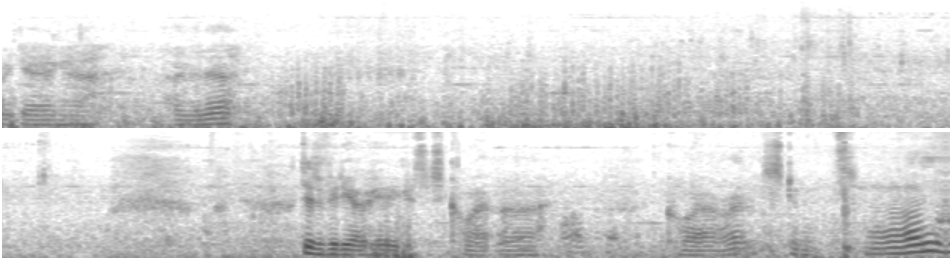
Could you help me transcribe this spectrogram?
We're going uh, over there. Did a video here because it's quite uh, quiet. Alright, just to turn.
